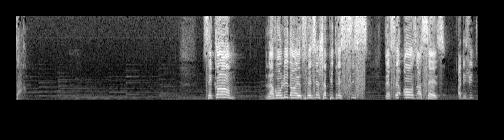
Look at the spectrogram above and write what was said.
armes. C'est comme nous l'avons lu dans Ephésiens chapitre 6, versets 11 à 16. À 18,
